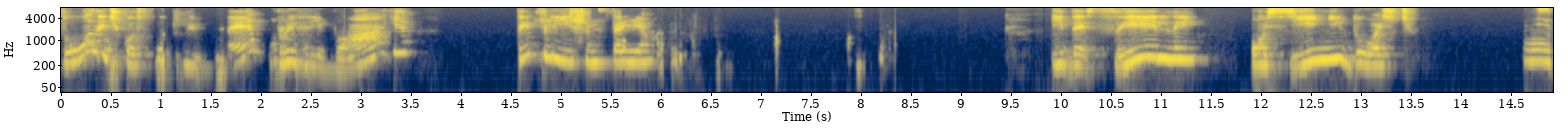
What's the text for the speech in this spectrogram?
Сонечко з кожним днем пригріває, теплішим стає. Іде сильний осінній дощ. Ні.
